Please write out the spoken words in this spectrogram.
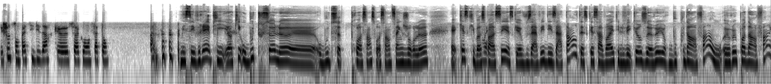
les choses sont pas si bizarres que ce à quoi on s'attend. Mais c'est vrai. Puis, OK, au bout de tout ça, là, euh, au bout de ce 365 jours-là, euh, qu'est-ce qui va se passer? Est-ce que vous avez des attentes? Est-ce que ça va être élevé cœur heureux, beaucoup d'enfants ou heureux pas d'enfants?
